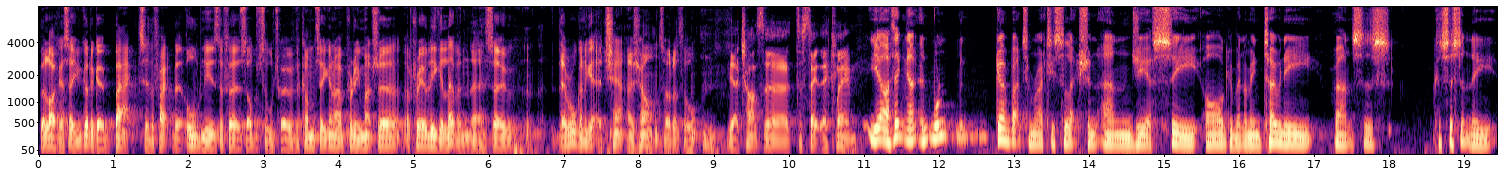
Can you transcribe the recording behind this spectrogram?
But like I say, you've got to go back to the fact that Alderney is the first obstacle to overcome. So you're going to have pretty much a, a Premier League 11 there. So they're all going to get a, cha- a chance, I'd have thought. Yeah, a chance to, to state their claim. Yeah, I think that, one, going back to Muratti selection and GFC argument, I mean, Tony Vance has consistently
